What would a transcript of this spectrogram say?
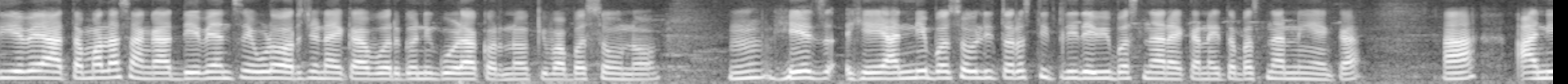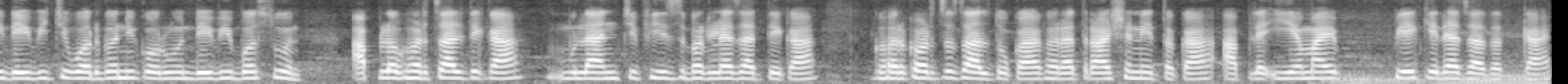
देवे आता मला सांगा देव्यांचं एवढं अर्जंट आहे का वर्गणी गोळा करणं किंवा बसवणं? हे? ज हे यांनी बसवली तरच तिथली देवी बसणार आहे का? नाही तर बसणार नाही आहे का? हां? आणि देवीची वर्गणी करून देवी बसून आपलं घर चालते का? मुलांची फीज भरल्या जाते का? घर खर्च चालतो का? घरात राशन येतं का? आपल्या ई एम आय पे केल्या जातात काय?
